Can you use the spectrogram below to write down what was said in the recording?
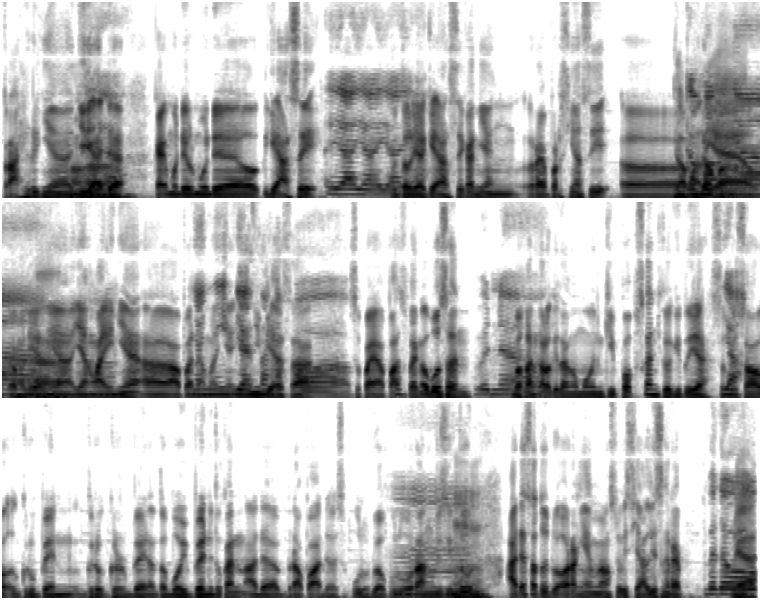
terakhirnya. Jadi ada kayak model-model GAC. Iya iya iya. Betul iya. ya GAC kan yang rappersnya si eh, Gamaliel. Gamal- Gamalielnya. Yang Ah. lainnya eh, apa Nyanyi namanya biasa, nyanyi biasa. Supaya apa? Supaya nggak bosan. Bener. Bahkan kalau kita ngomongin K-pop kan juga gitu ya. Semisal grup band, grup girl band atau boy band itu kan ada berapa? Ada 10 20 orang di situ. Ada satu dua orang yang memang spesialis nge-rap. Betul. Ya.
